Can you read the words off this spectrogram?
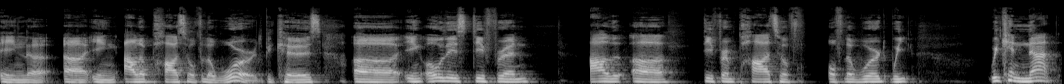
in the uh, in other parts of the world because uh, in all these different other uh, different parts of of the world we we cannot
